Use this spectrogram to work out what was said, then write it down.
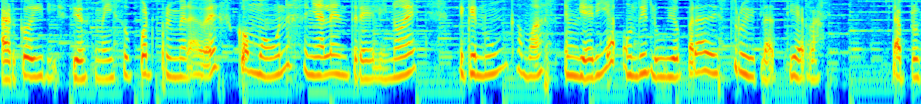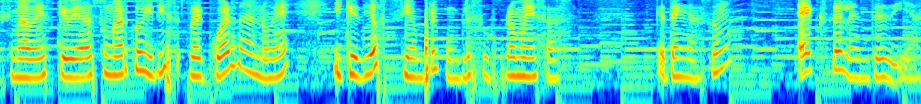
arco iris. Dios me hizo por primera vez como una señal entre él y Noé de que nunca más enviaría un diluvio para destruir la tierra. La próxima vez que veas un arco iris, recuerda a Noé y que Dios siempre cumple sus promesas. Que tengas un excelente día.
